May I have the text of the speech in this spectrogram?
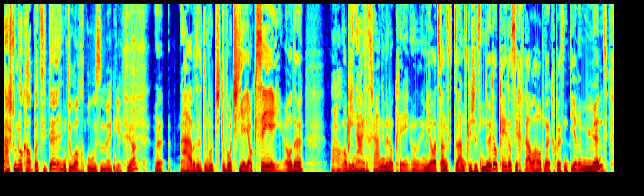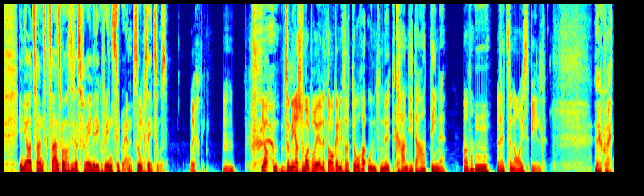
hast du noch Kapazität? Durchaus möglich. Ja? Ja. Nein, aber du, du, willst, du willst die ja sehen, oder? Aha. Wobei, nein, das wäre nicht mehr okay. Oder? Im Jahr 2020 ist es nicht okay, dass sich Frauen halbnackt präsentieren müssen. Im Jahr 2020 machen sie das freiwillig auf Instagram. So sieht's aus. Richtig. Mhm. Ja, zum ersten Mal brüllen die Organisatoren und nicht die Kandidatinnen. Oder? Das ist jetzt ein neues Bild. Ja gut,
